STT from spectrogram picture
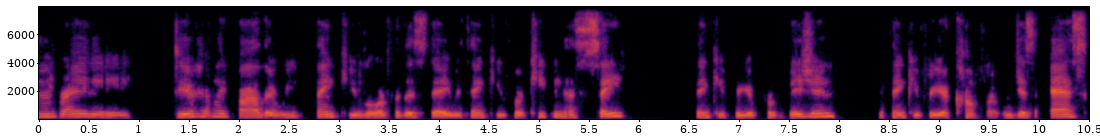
Alrighty. Dear Heavenly Father, we thank you, Lord, for this day. We thank you for keeping us safe. Thank you for your provision. We thank you for your comfort. We just ask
